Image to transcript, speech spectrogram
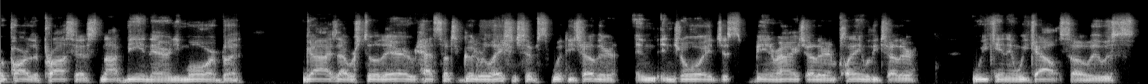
were part of the process not being there anymore, but guys that were still there had such good relationships with each other and enjoyed just being around each other and playing with each other week in and week out. So it was,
